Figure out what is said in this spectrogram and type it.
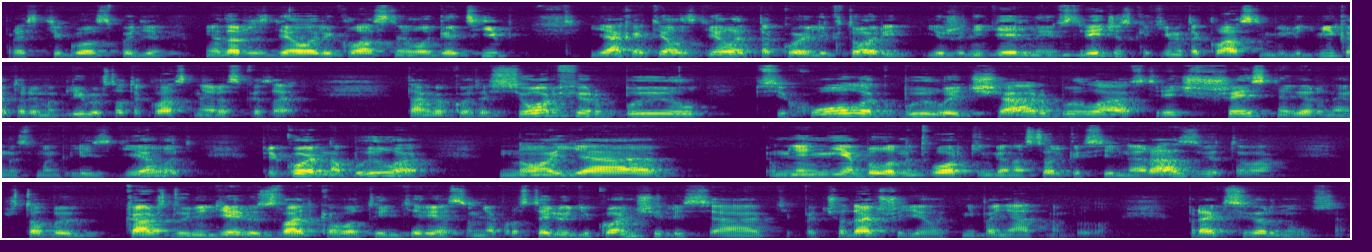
прости господи. Мне даже сделали классный логотип. Я хотел сделать такой лекторий, еженедельные встречи с какими-то классными людьми, которые могли бы что-то классное рассказать. Там какой-то серфер был, психолог был, HR была, встреч 6, наверное, мы смогли сделать. Прикольно было, но я... у меня не было нетворкинга настолько сильно развитого, чтобы каждую неделю звать кого-то интересно. У меня просто люди кончились, а типа что дальше делать, непонятно было. Проект свернулся.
